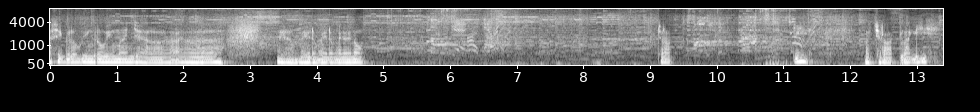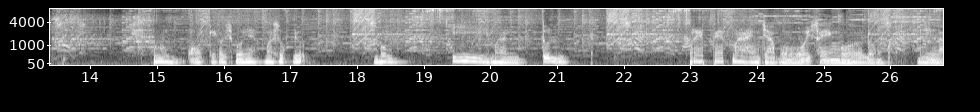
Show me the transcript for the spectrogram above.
pasti growing growing manja? Lah ayo dong ayo dong ayo dong ayo dong. Cerot. Ih cerot lagi. Boom oke kali sebelumnya masuk yuk. Boom. Ih mantul. Prepet manja boy. Senggol dong. Gila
